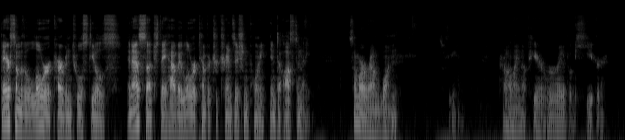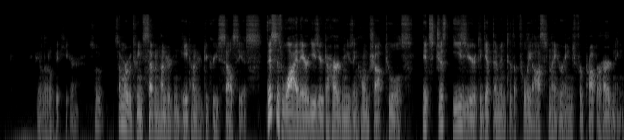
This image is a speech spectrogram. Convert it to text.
They are some of the lower carbon tool steels, and as such, they have a lower temperature transition point into austenite, somewhere around 1 If we draw a line up here. We're right about here. Maybe a little bit here. So somewhere between 700 and 800 degrees Celsius. This is why they are easier to harden using home shop tools. It's just easier to get them into the fully austenite range for proper hardening.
